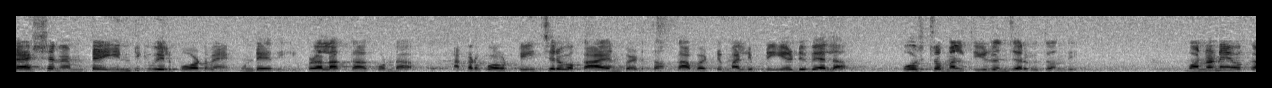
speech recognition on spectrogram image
రేషన్ అంటే ఇంటికి వెళ్ళిపోవటమే ఉండేది. ఇప్పుడు అలా కాకుండా అక్కడ ఒక టీచర్ ఒక ఆయన పెడతాం. కాబట్టి మళ్ళీ ఇప్పుడు ఏడు వేల పోస్టులు మళ్ళీ తీయడం జరుగుతుంది. మొన్ననే ఒక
